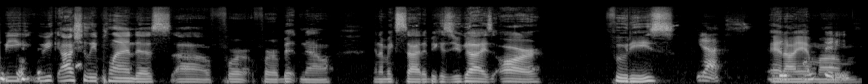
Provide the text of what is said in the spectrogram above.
we we actually planned this uh, for for a bit now, and I'm excited because you guys are foodies, Yes. and I am um,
